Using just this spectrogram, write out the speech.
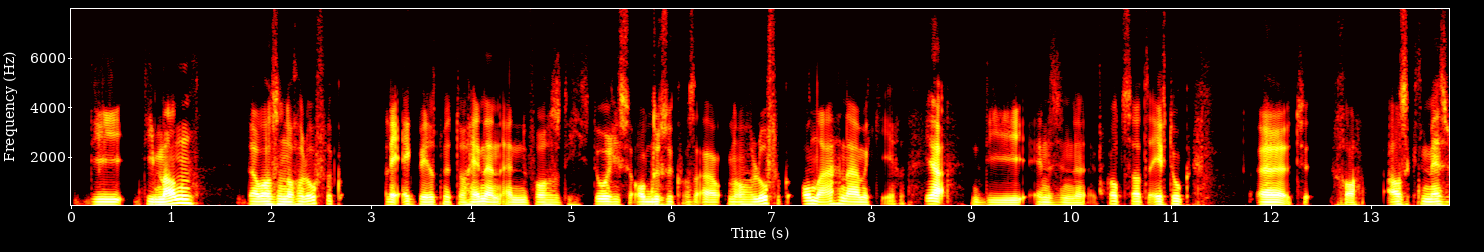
die, die man, dat was een ongelooflijk, allee, ik beeld me toch in, en, en volgens het historische onderzoek was dat een ongelooflijk onaangename kerel. Ja. Die in zijn eh, kot zat, Hij heeft ook, eh, goh, als ik het mis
